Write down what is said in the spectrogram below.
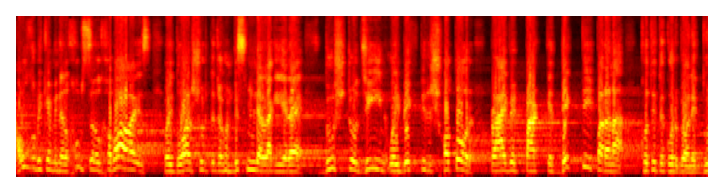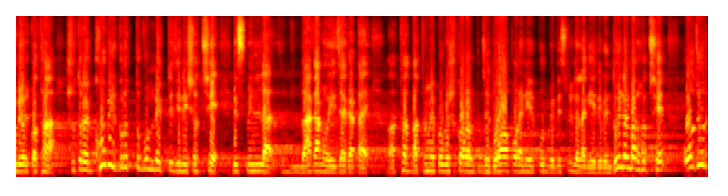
আউযু বিকা মিনাল ওই দোয়ার শুরুতে যখন বিসমিল্লাহ লাগিয়ে দেয়, দুষ্ট জিন ওই ব্যক্তির সতর প্রাইভেট পার্টকে দেখতেই পারে না। ক্ষতিতে করবে অনেক দূরের কথা। সুতরাং খুবই গুরুত্বপূর্ণ একটি জিনিস হচ্ছে বিসমিল্লা লাগানো এই জায়গাটায়। অর্থাৎ বাথরুমে প্রবেশ করার যে দোয়া পড়েন, এর পূর্বে বিসমিল্লা লাগিয়ে দিবেন। দুই নম্বর হচ্ছে, অজুর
